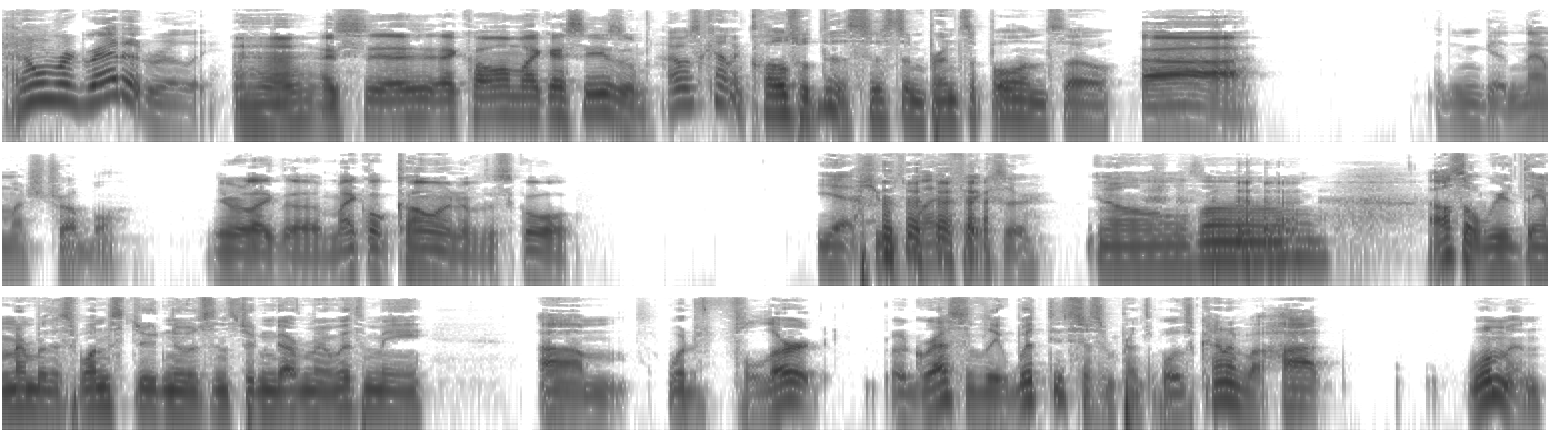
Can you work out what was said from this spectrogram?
I don't regret it really. Uh huh. I see. I, I call him like I sees him. I was kind of close with the assistant principal, and so Ah, I didn't get in that much trouble. you were like the Michael Cohen of the school. Yeah, she was my fixer. You know. So. Also, weird thing. I remember this one student who was in student government with me um, would flirt aggressively with the assistant principal. It was kind of a hot woman,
